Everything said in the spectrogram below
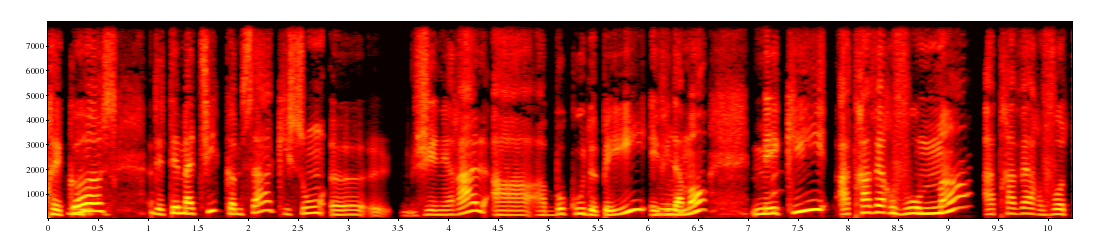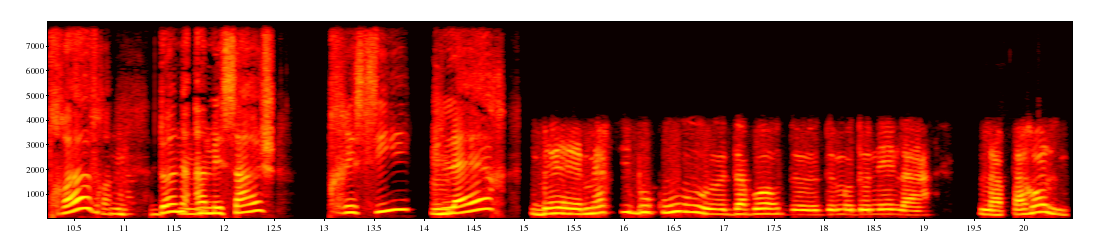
précoce, des thématiques comme ça qui sont générales à, à, beaucoup de pays, évidemment, mais qui, à travers vos mains, à travers votre œuvre, donne un message précis, clair. Ben, merci beaucoup euh, d'abord de, de, me donner la, la parole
